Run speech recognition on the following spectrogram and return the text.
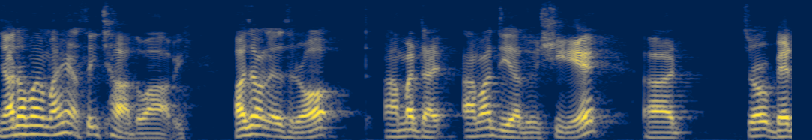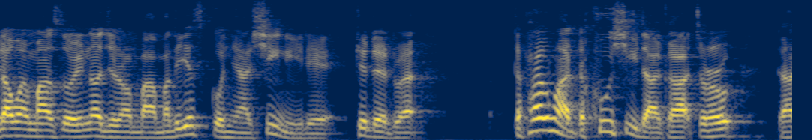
ညာတော်ပိုင်းမှာစိတ်ချသွားပြီ။ဘာကြောင့်လဲဆိုတော့အာမတ်အာမတ်ဒီယာလိုရှိတယ်။အာကျွန်တော်ဘယ်တော့မှဆိုရင်တော့ကျွန်တော်မတီးယက်ကိုညာရှိနေတဲ့ဖြစ်တဲ့အတွက်တစ်ဖက်မှာတစ်ခုရှိတာကကျွန်တော်တို့ဒါ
